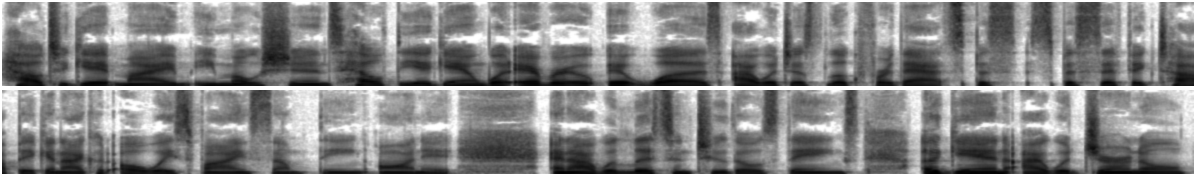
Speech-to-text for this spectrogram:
how to get my emotions healthy again, whatever it was, I would just look for that spe- specific topic and I could always find something on it. And I would listen to those things. Again, I would journal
